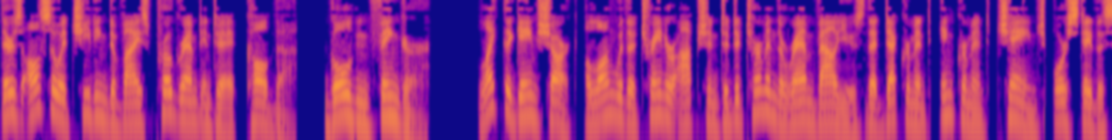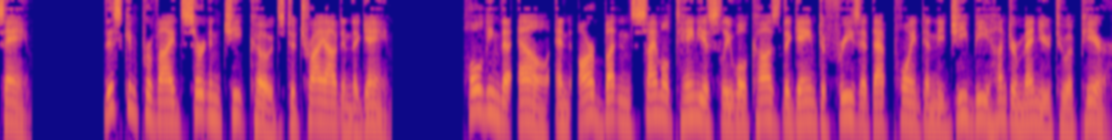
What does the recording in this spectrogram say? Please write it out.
There's also a cheating device programmed into it, called the Golden Finger. Like the Game Shark, along with a trainer option to determine the RAM values that decrement, increment, change, or stay the same. This can provide certain cheat codes to try out in the game. Holding the L and R buttons simultaneously will cause the game to freeze at that point and the GB Hunter menu to appear.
